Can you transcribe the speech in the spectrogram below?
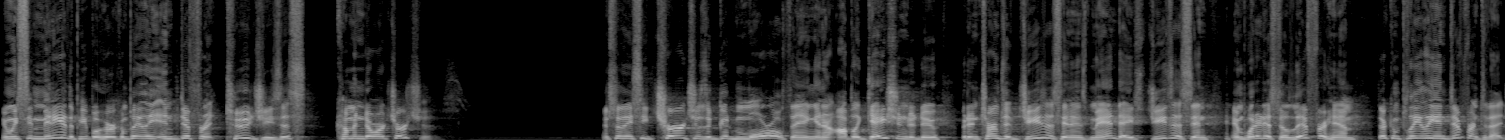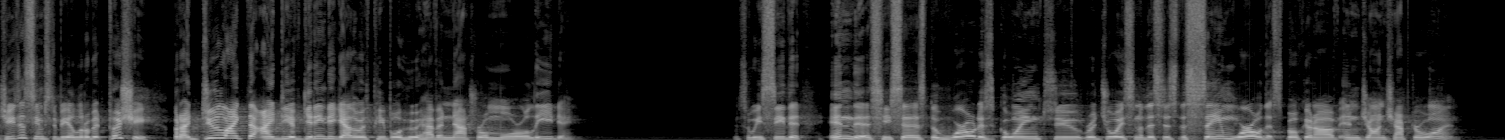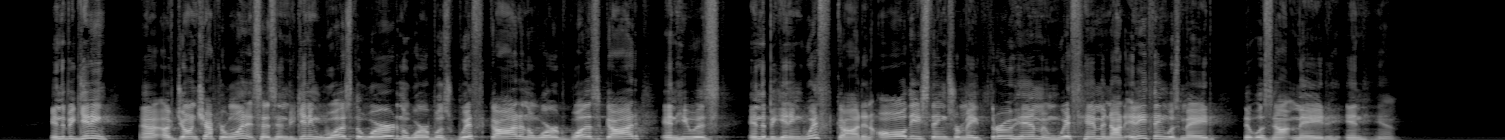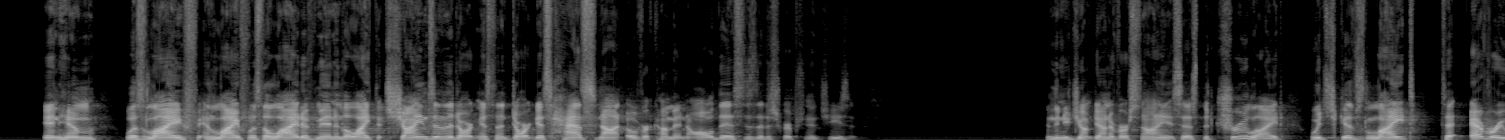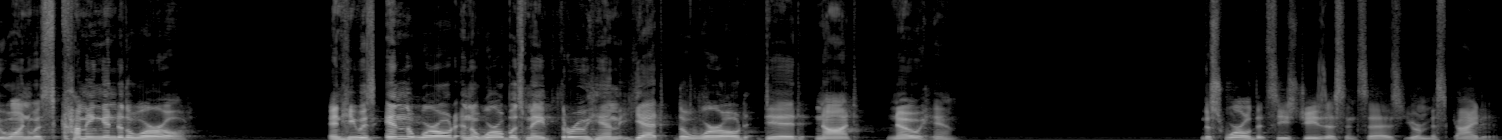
And we see many of the people who are completely indifferent to Jesus come into our churches. And so they see church as a good moral thing and an obligation to do, but in terms of Jesus and his mandates, Jesus and, and what it is to live for him, they're completely indifferent to that. Jesus seems to be a little bit pushy, but I do like the idea of getting together with people who have a natural moral leading. And so we see that in this, he says, the world is going to rejoice. Now, this is the same world that's spoken of in John chapter 1. In the beginning, uh, of John chapter 1, it says, In the beginning was the Word, and the Word was with God, and the Word was God, and He was in the beginning with God. And all these things were made through Him and with Him, and not anything was made that was not made in Him. In Him was life, and life was the light of men, and the light that shines in the darkness, and the darkness has not overcome it. And all this is a description of Jesus. And then you jump down to verse 9, it says, The true light, which gives light to everyone was coming into the world. And he was in the world, and the world was made through him, yet the world did not know him. This world that sees Jesus and says, You're misguided.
